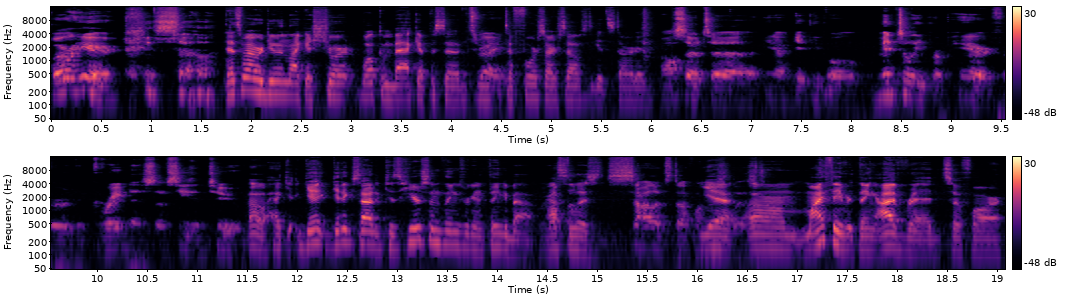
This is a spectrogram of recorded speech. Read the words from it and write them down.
But we're here, so That's why we're doing like a short welcome back episode That's to, right. to force ourselves to get started. also to you know get people mentally prepared for the greatness of season two. Oh heck, get get excited because here's some things we're gonna think about We got off the list. Solid stuff on Yeah, this list. um, my favorite thing I've read so far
